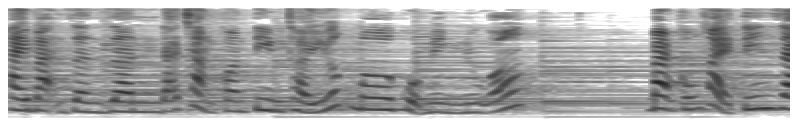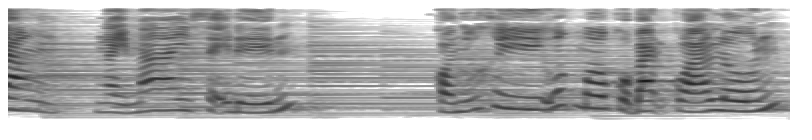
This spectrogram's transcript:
hay bạn dần dần đã chẳng còn tìm thấy ước mơ của mình nữa. Bạn cũng phải tin rằng ngày mai sẽ đến. Có những khi ước mơ của bạn quá lớn,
